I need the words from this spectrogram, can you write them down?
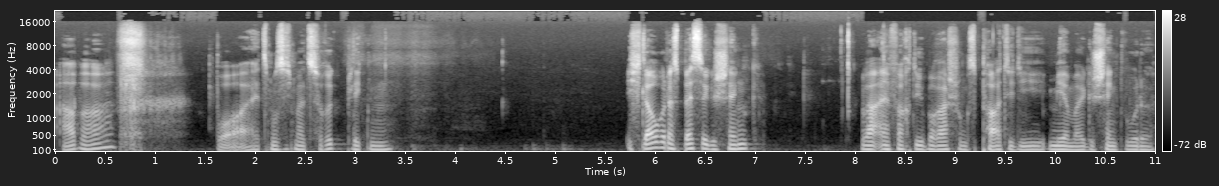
Aber, boah, jetzt muss ich mal zurückblicken. Ich glaube, das beste Geschenk war einfach die Überraschungsparty, die mir mal geschenkt wurde.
